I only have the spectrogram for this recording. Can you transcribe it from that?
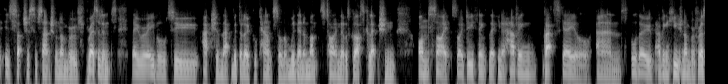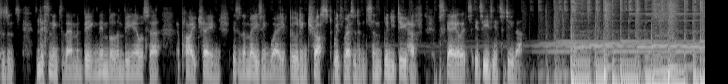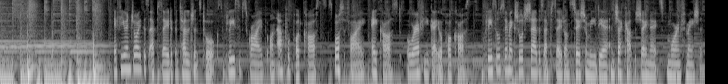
is such a substantial number of residents, they were able to action that with the local council, and within a month's time, there was glass collection on site. So I do think that you know having that scale and although having a huge number of residents, listening to them and being nimble and being able to apply change is an amazing way of building trust with residents. And when you do have scale, it's it's easier to do that. If you enjoyed this episode of Intelligence Talks, please subscribe on Apple Podcasts, Spotify, Acast, or wherever you get your podcasts. Please also make sure to share this episode on social media and check out the show notes for more information.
